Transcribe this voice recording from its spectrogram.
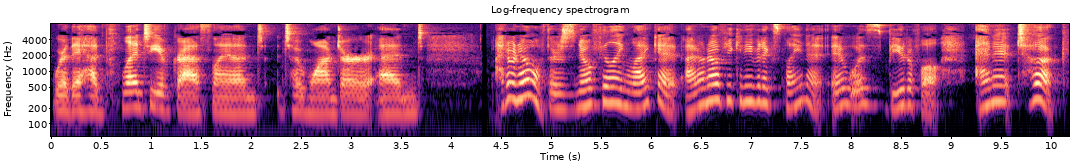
where they had plenty of grassland to wander. And I don't know, there's no feeling like it. I don't know if you can even explain it. It was beautiful. And it took.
